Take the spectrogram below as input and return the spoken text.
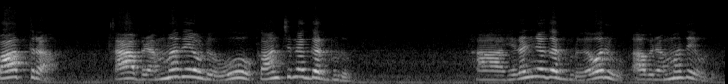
పాత్ర. ఆ బ్రహ్మదేవుడు కాంచన గర్భుడు. ఆ హిరణ్య గర్భుడు ఎవరు? ఆ బ్రహ్మదేవుడు.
